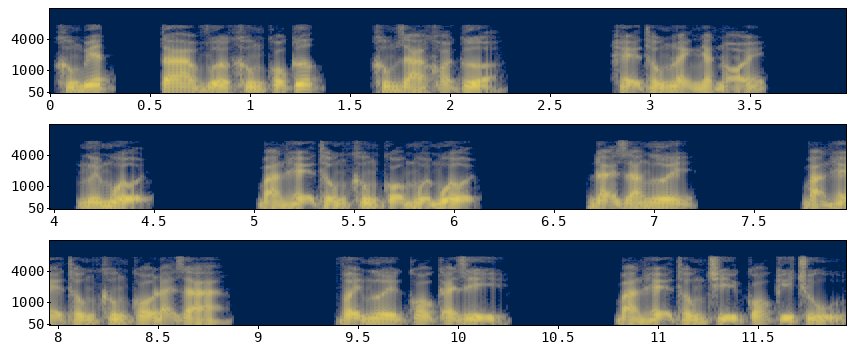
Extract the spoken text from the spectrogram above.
Không biết, ta vừa không có cước, không ra khỏi cửa hệ thống lạnh nhạt nói, ngươi muội, bản hệ thống không có muội muội. Đại gia ngươi, bản hệ thống không có đại gia. Vậy ngươi có cái gì? Bản hệ thống chỉ có ký chủ.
